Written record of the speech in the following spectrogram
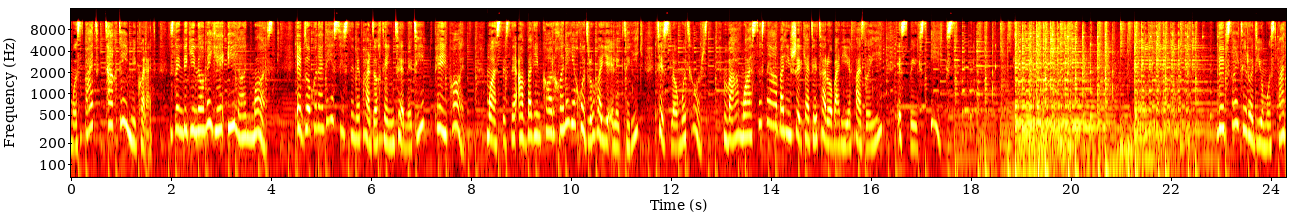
مثبت تقدیم می کند زندگی نامه ایلان ماسک. ابداع کننده سیستم پرداخت اینترنتی پیپال. مؤسس اولین کارخانه خودروهای الکتریک تسلا موتورز. و مؤسس اولین شرکت ترابری فضایی اسپیس ایکس. وبسایت رادیو مثبت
